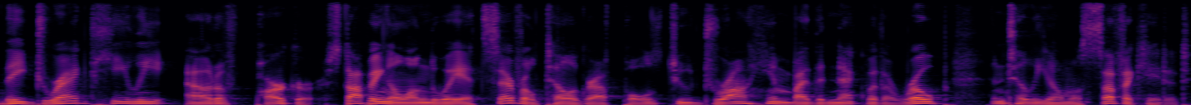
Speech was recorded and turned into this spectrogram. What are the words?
They dragged Healy out of Parker, stopping along the way at several telegraph poles to draw him by the neck with a rope until he almost suffocated.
